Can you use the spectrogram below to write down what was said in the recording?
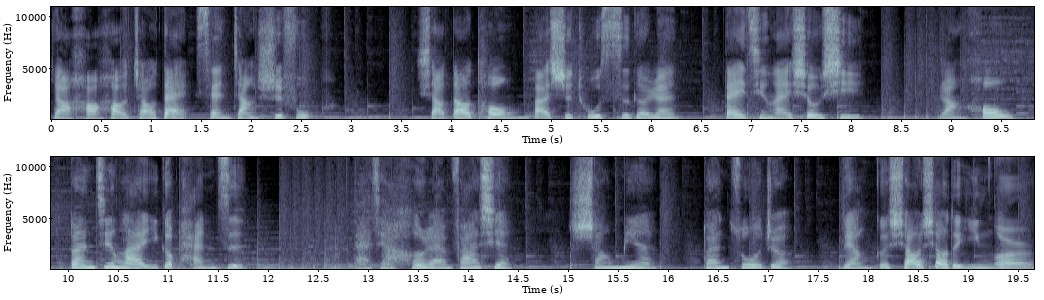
要好好招待三藏师傅。小道童把师徒四个人带进来休息，然后端进来一个盘子。大家赫然发现，上面端坐着两个小小的婴儿。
